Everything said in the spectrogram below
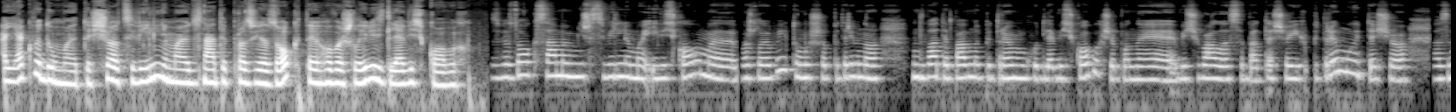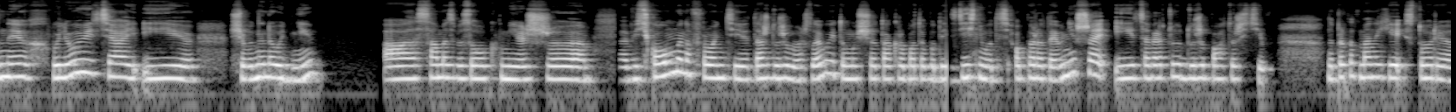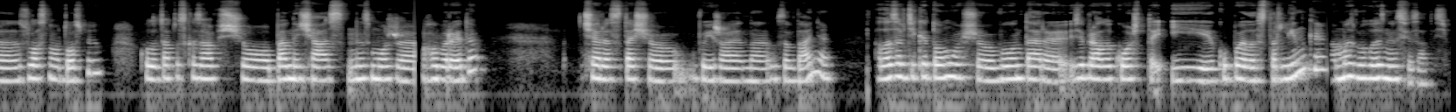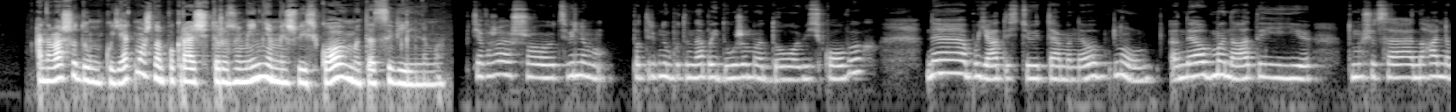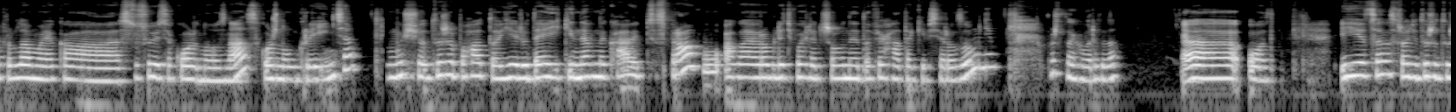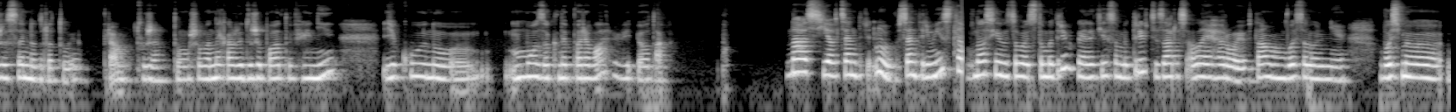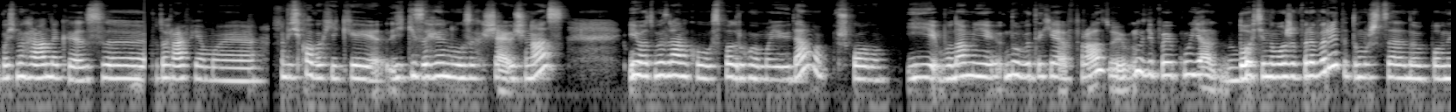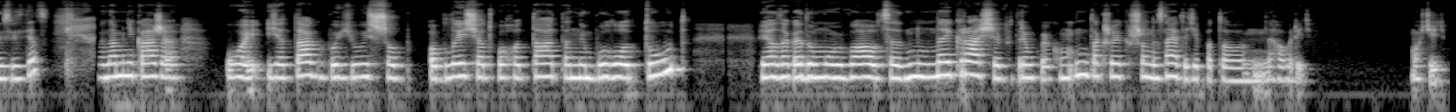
А як ви думаєте, що цивільні мають знати про зв'язок та його важливість для військових? Зв'язок саме між цивільними і військовими важливий, тому що потрібно надавати певну підтримку для військових, щоб вони відчували себе те, що їх підтримують, те, що за них хвилюються, і що вони не одні. А саме зв'язок між е, військовими на фронті теж дуже важливий, тому що так робота буде здійснюватись оперативніше, і це врятує дуже багато життів. Наприклад, в мене є історія з власного досвіду, коли тато сказав, що певний час не зможе говорити через те, що виїжджає на завдання. Але завдяки тому, що волонтери зібрали кошти і купили старлінки, ми змогли з ним зв'язатися. А на вашу думку, як можна покращити розуміння між військовими та цивільними? Я вважаю, що цивільним потрібно бути небайдужими до військових, не боятись цієї теми, не, об- ну, не обминати її, тому що це нагальна проблема, яка стосується кожного з нас, кожного українця. Тому що дуже багато є людей, які не вникають в цю справу, але роблять вигляд, що вони дофіга такі всі розумні. Можна так говорити, так? Да? Е, от. І це насправді дуже-дуже сильно дратує. Прям дуже. Тому що вони кажуть дуже багато фігні, яку ну, мозок не переварює, і отак. У нас є в центрі, ну, в центрі міста, в нас є називають 100-метрівка, і на тій 100-метрівці зараз алея героїв. Там виставлені восьми, восьмигранники з фотографіями військових, які, які загинули, захищаючи нас. І от ми зранку з подругою моєю йдемо в школу, і вона мені ну, видає фразу, ну, типу, яку я досі не можу переварити, тому що це ну, повний звіздець. Вона мені каже: Ой, я так боюсь, щоб обличчя твого тата не було тут. Я така думаю, вау, це ну, найкраща підтримка, яку. Ну, так що, якщо не знаєте, типу, то не говоріть. Мовчіть.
